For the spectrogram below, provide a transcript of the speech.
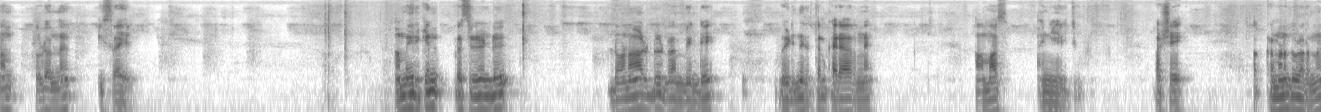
ആക്രമണം തുടർന്ന് ഇസ്രായേൽ. അമേരിക്കൻ പ്രസിഡന്റ് ഡൊണാൾഡ് ട്രംപിന്റെ വെടിനിർത്തൽ കരാറിന് ഹമാസ് അംഗീകരിച്ചു. പക്ഷേ ആക്രമണം തുടർന്ന്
